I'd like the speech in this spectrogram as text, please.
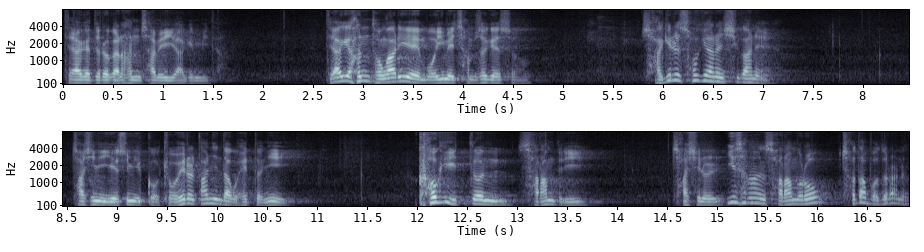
대학에 들어간 한 자매 이야기입니다. 대학의 한 동아리의 모임에 참석해서 자기를 소개하는 시간에 자신이 예수 믿고 교회를 다닌다고 했더니 거기 있던 사람들이 자신을 이상한 사람으로 쳐다보더라는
